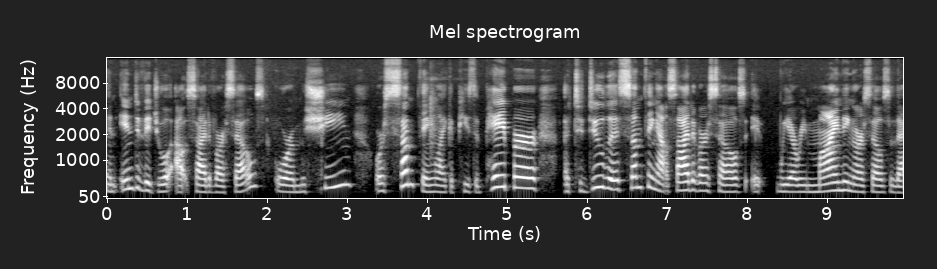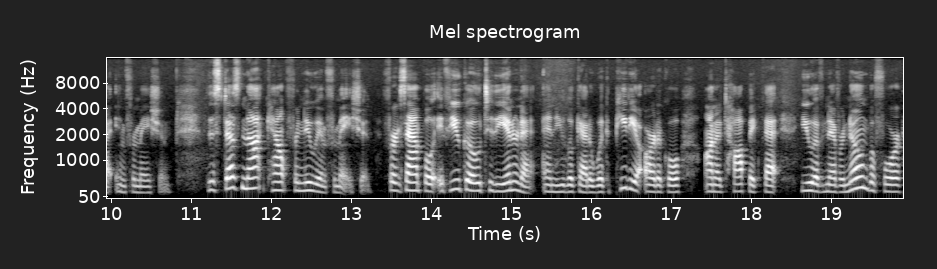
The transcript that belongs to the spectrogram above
an individual outside of ourselves or a machine or something like a piece of paper, a to do list, something outside of ourselves, it, we are reminding ourselves of that information. This does not count for new information. For example, if you go to the internet and you look at a Wikipedia article on a topic that you have never known before,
